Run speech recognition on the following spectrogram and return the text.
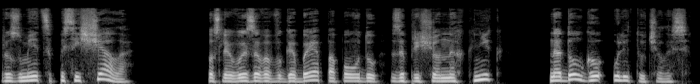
разумеется, посещала. После вызова в ГБ по поводу запрещенных книг надолго улетучилась.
